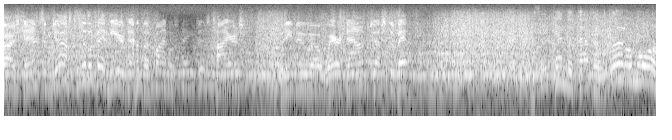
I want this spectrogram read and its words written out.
Cars dancing just a little bit here down the final stages. Tires beginning to uh, wear down just a bit. You see, Kenseth has a little more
